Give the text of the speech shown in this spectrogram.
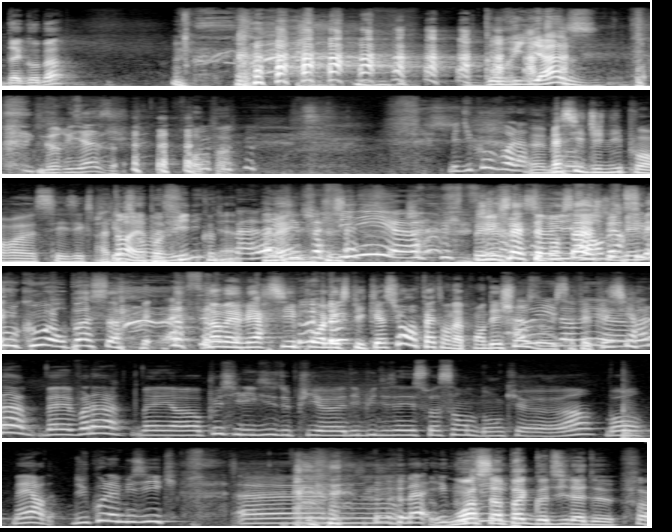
Dagoba Gorillaz Gorillaz. Mais du coup, voilà. Euh, merci Jenny pour euh, ces explications. Attends, elle a pas fini. Bah Ah ouais, ouais, j'ai je pas sais. fini. euh. Mais je sais, c'est pour ça. Alors, je dis, merci mais- beaucoup, on passe à... Non, mais merci pour l'explication. En fait, on apprend des Ah choses, oui, donc ça fait euh, plaisir. voilà, ben voilà. Ben, euh, en plus, il existe depuis euh, début des années 60, donc euh, hein, bon, merde. Du coup, la musique. Euh, bah, écoutez, Moins sympa que Godzilla 2. Enfin,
